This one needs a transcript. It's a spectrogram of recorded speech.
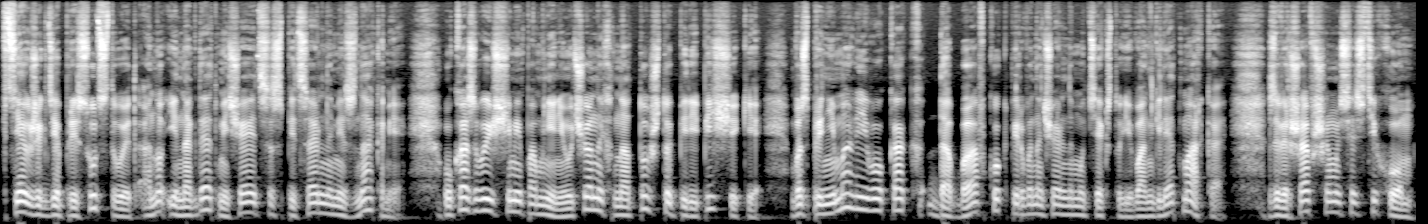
В тех же, где присутствует, оно иногда отмечается специальными знаками, указывающими, по мнению ученых, на то, что переписчики воспринимали его как добавку к первоначальному тексту Евангелия от Марка, завершавшемуся стихом,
